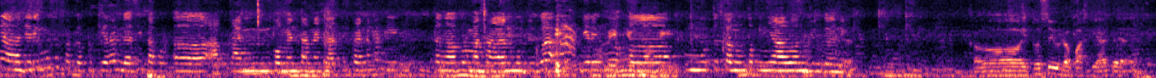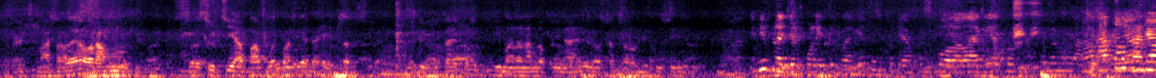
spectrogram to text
uh, dirimu sempat kepikiran nggak sih takut uh, akan komentar negatif karena kan di tengah permasalahanmu juga dirimu uh, memutuskan untuk nyalon juga nih. kalau itu sih udah pasti ada masalahnya orang sesuci apa pun pasti ada haters ya. Kita itu gimana nanggepin aja nggak usah terlalu dipusingan Ini belajar politik lagi atau seperti apa? Sekolah lagi atau atau punya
